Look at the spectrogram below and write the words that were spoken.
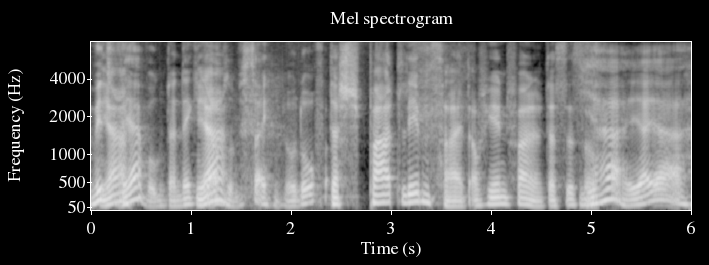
mit ja. Werbung. Dann denke ich ja. auch so, bist du eigentlich nur doof? Das spart Lebenszeit, auf jeden Fall. Das ist so. Ja, ja, ja.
